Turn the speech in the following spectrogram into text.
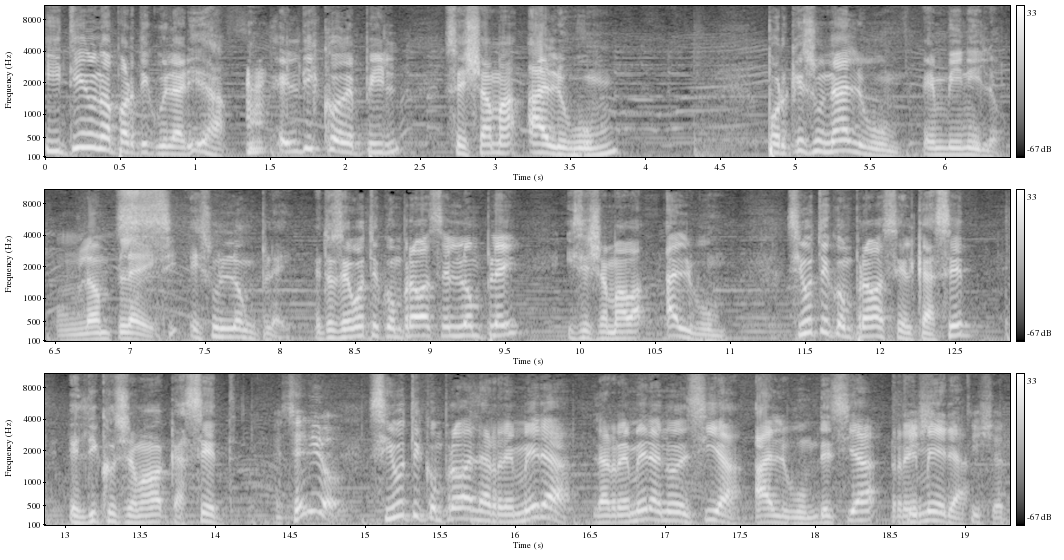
y tiene una particularidad. El disco de Pil se llama Álbum porque es un álbum en vinilo. Un long play. Sí, es un long play. Entonces vos te comprabas el long play y se llamaba álbum. Si vos te comprabas el cassette, el disco se llamaba cassette. ¿En serio? Si vos te comprabas la remera, la remera no decía álbum, decía remera. T-shirt.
